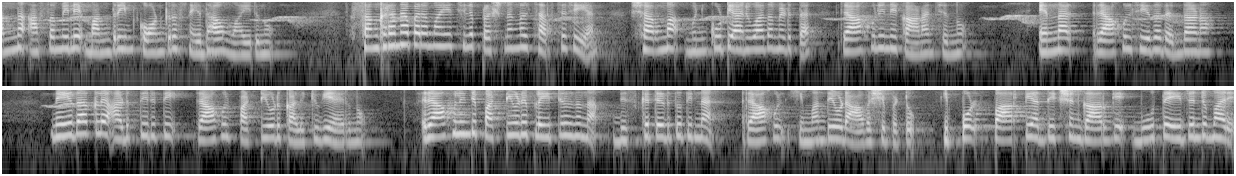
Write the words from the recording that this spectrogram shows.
അന്ന് അസമിലെ മന്ത്രിയും കോൺഗ്രസ് നേതാവുമായിരുന്നു. സംഘടനാപരമായ ചില പ്രശ്നങ്ങൾ ചർച്ച ചെയ്യാൻ ശർമ്മ മുൻകൂട്ടി അനുവാദമെടുത്ത് രാഹുലിനെ കാണാൻ ചെന്നു. എന്നാൽ രാഹുൽ ചെയ്തത് എന്താണ് നേതാക്കളെ അടുത്തിരുത്തി രാഹുൽ പട്ടിയോട് കളിക്കുകയായിരുന്നു. രാഹുലിന്റെ പട്ടിയുടെ പ്ലേറ്റിൽ നിന്ന് ബിസ്ക്കറ്റ് എടുത്തു തിന്നാൻ രാഹുൽ ഹിമന്തയോട് ആവശ്യപ്പെട്ടു. ഇപ്പോൾ പാർട്ടി അധ്യക്ഷൻ ഗാർഗെ ബൂത്ത് ഏജന്റുമാരെ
